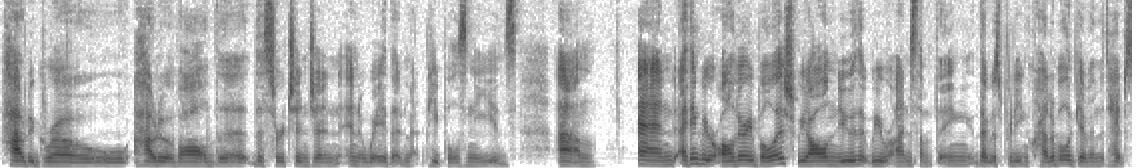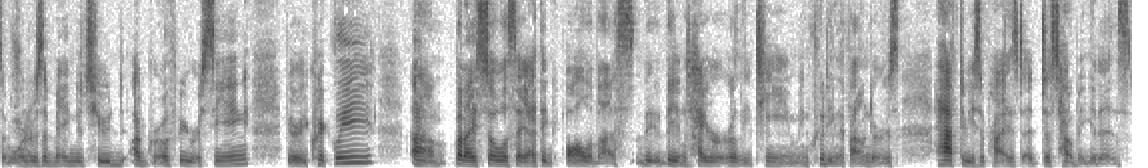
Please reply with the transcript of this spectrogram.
how to grow, how to evolve the, the search engine in a way that met people's needs. Um, and I think we were all very bullish. We all knew that we were on something that was pretty incredible given the types of sure. orders of magnitude of growth we were seeing very quickly. Um, but I still will say, I think all of us, the, the entire early team, including the founders, have to be surprised at just how big it is.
